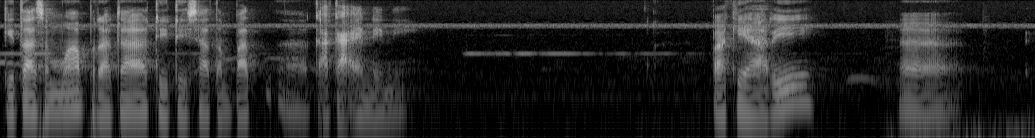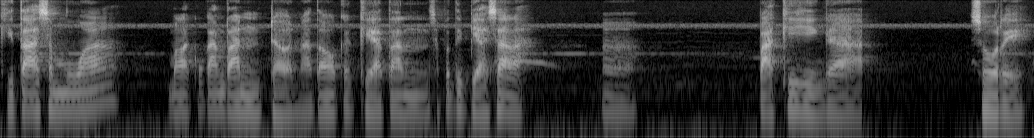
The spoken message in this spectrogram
kita semua berada di desa tempat eh, KKN ini. Pagi hari eh, kita semua melakukan rundown atau kegiatan seperti biasa lah eh, pagi hingga sore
